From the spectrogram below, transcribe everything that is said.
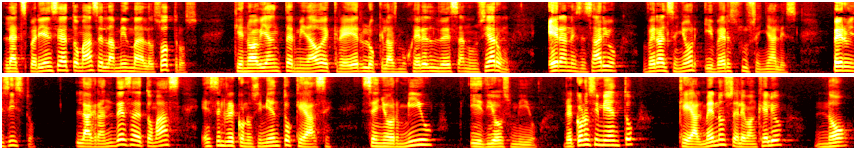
la experiencia de Tomás es la misma de los otros, que no habían terminado de creer lo que las mujeres les anunciaron. Era necesario ver al Señor y ver sus señales. Pero insisto, la grandeza de Tomás es el reconocimiento que hace, Señor mío y Dios mío. Reconocimiento que al menos el Evangelio no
